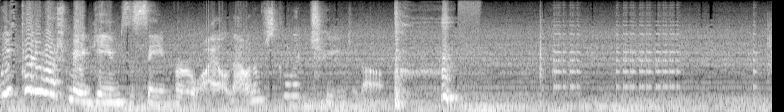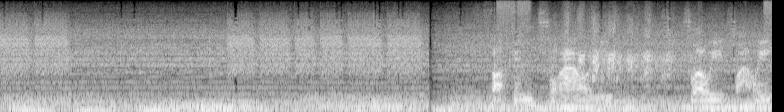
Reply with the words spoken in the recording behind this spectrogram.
We've pretty much made games the same for a while now, and I'm just gonna like change it up. Fucking Flowey. Flowey, Flowey.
